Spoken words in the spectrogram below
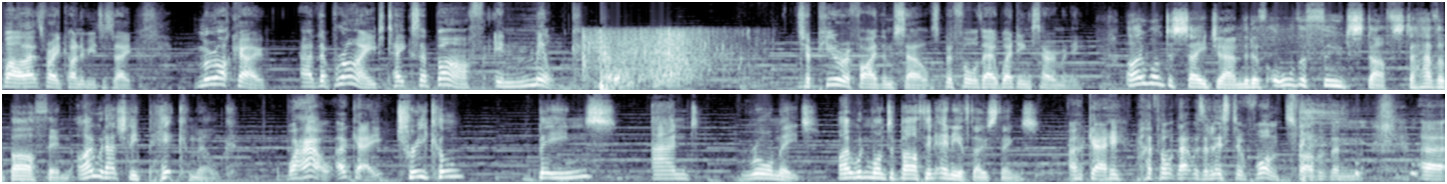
well, that's very kind of you to say. Morocco. Uh, the bride takes a bath in milk to purify themselves before their wedding ceremony. I want to say, Jam, that of all the foodstuffs to have a bath in, I would actually pick milk. Wow, okay. Treacle, beans, and raw meat. I wouldn't want to bath in any of those things. Okay, I thought that was a list of wants rather than. uh,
